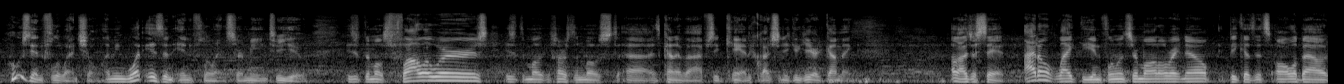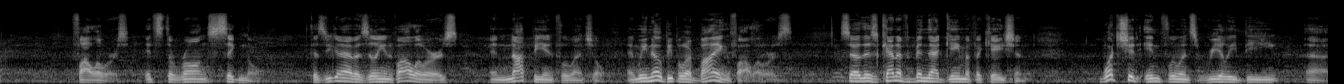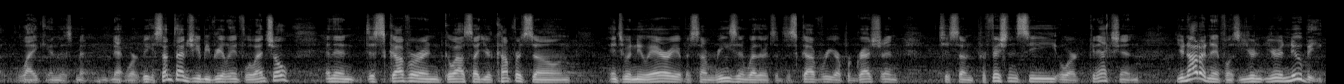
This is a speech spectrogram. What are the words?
who's influential? I mean, what is an influencer mean to you? Is it the most followers? Is it the most, the most uh, it's kind of an obviously canned question, you can hear it coming. Oh, I'll just say it. I don't like the influencer model right now because it's all about followers. It's the wrong signal. Because you can have a zillion followers and not be influential. And we know people are buying followers. So there's kind of been that gamification. What should influence really be uh, like in this network? Because sometimes you can be really influential and then discover and go outside your comfort zone into a new area for some reason, whether it's a discovery or progression to some proficiency or connection, you're not an influencer, you're, you're a newbie.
